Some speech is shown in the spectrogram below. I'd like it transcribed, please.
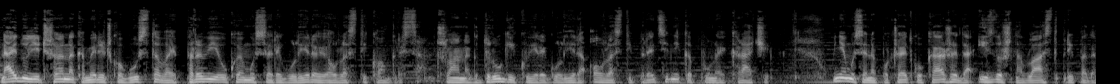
Najdulji članak američkog ustava je prvi u kojemu se reguliraju ovlasti kongresa. Članak drugi koji regulira ovlasti predsjednika puno je kraći. U njemu se na početku kaže da izvršna vlast pripada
